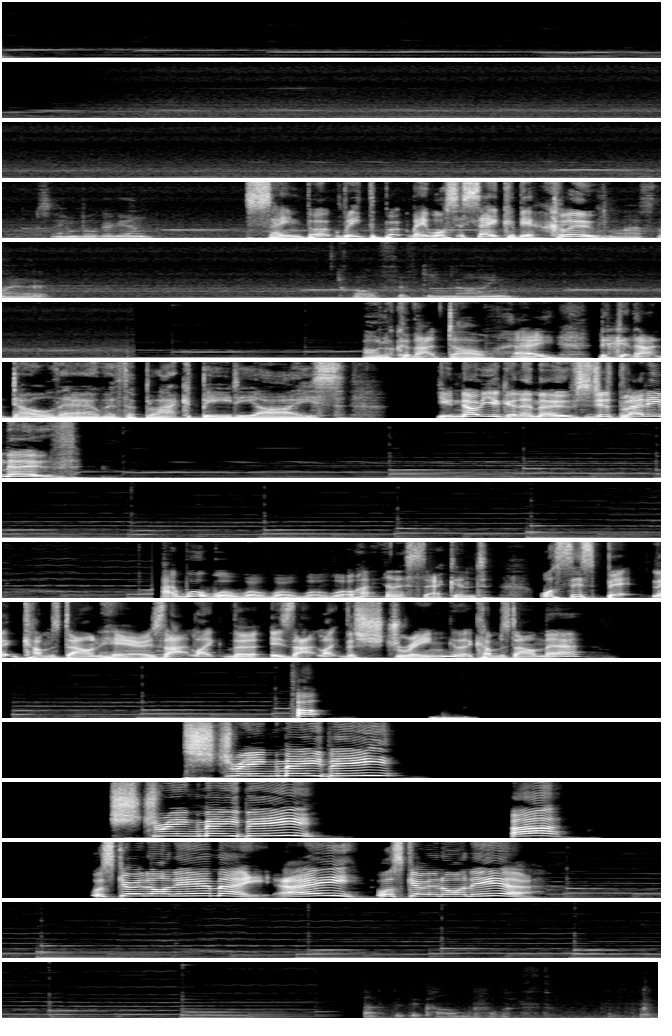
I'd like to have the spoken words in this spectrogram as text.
Same book again. Same book? Read the book, mate. What's it say? It could be a clue. Last night. 1259. Oh, look at that doll, hey? Look at that doll there with the black beady eyes. You know you're gonna move, so just bloody move! Whoa, whoa, whoa, whoa, whoa, whoa! Hang on a second. What's this bit that comes down here? Is that like the is that like the string that comes down there? Oh, String, maybe? String, maybe? Huh? What's going on here, mate? Eh? What's going on here? Did the calm first?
